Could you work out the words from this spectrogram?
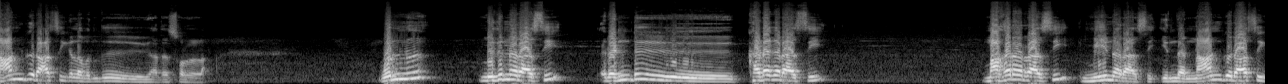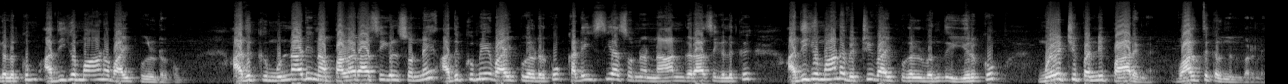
நான்கு ராசிகளை வந்து அதை சொல்லலாம். ஒன்று மிதுன ராசி ரெண்டு கடக ராசி மகர ராசி மீன ராசி. இந்த நான்கு ராசிகளுக்கும் அதிகமான வாய்ப்புகள் இருக்கும். அதுக்கு முன்னாடி நான் பல ராசிகள் சொன்னேன். அதுக்குமே வாய்ப்புகள் இருக்கும். கடைசியாக சொன்ன நான்கு ராசிகளுக்கு அதிகமான வெற்றி வாய்ப்புகள் வந்து இருக்கும். முயற்சி பண்ணி பாருங்கள் வாழ்த்துக்கள் நண்பர்களே.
